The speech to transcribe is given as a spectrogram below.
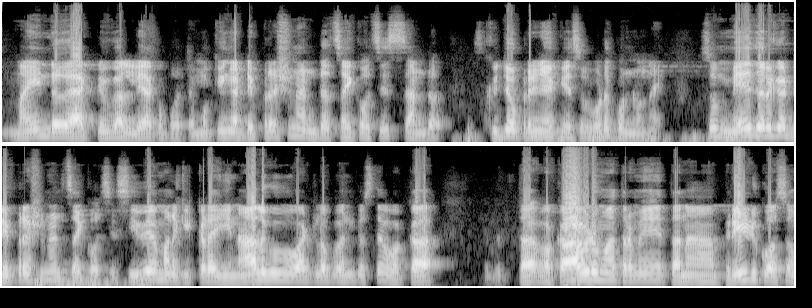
మైండ్ యాక్టివ్గా లేకపోతే ముఖ్యంగా డిప్రెషన్ అండ్ సైకోసిస్ అండ్ స్కిజోప్రీనియా కేసులు కూడా కొన్ని ఉన్నాయి. సో మేజర్గా డిప్రెషన్ అండ్ సైకోసిస్ ఇవే మనకి ఇక్కడ ఈ నాలుగు వాటిలో పనికొస్తే ఒక త- ఒక ఆవిడ మాత్రమే తన ప్రియుడు కోసం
